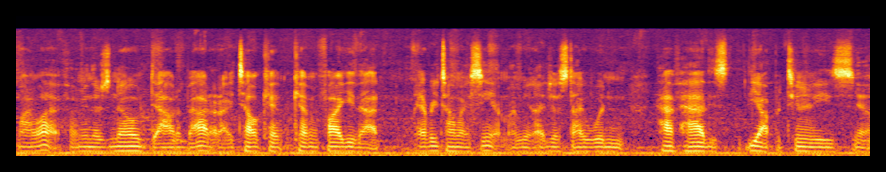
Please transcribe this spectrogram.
my life. I mean, there's no doubt about it. I tell Kev- Kevin Feige that every time I see him. I mean, I just, I wouldn't have had these, the opportunities Yeah.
